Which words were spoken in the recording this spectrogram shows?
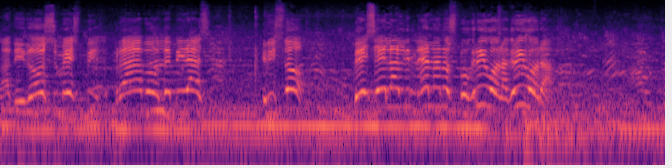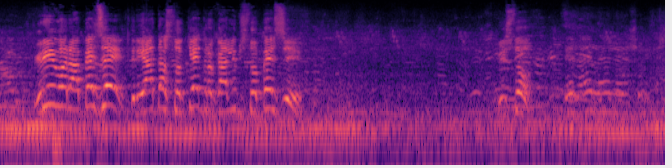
Να τη δώσουμε σπί... Μπράβο, δεν πειράζει. Χριστό, παίζε, έλα, έλα να σου πω, γρήγορα, γρήγορα. Γρήγορα, παίζε. 30 στο κέντρο, καλύψει το παίζε. Χριστό. Έλα, έλα, έλα, όσο έχεις.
